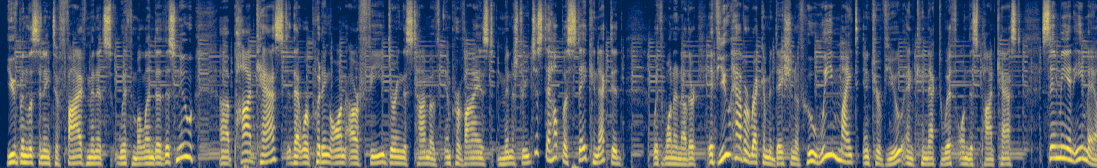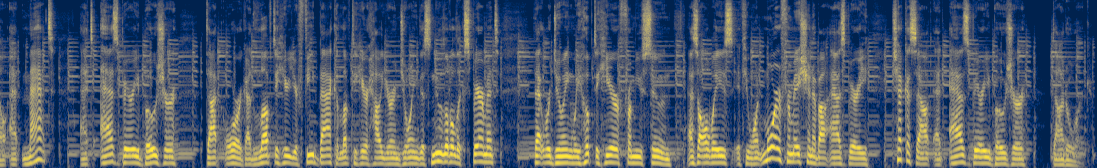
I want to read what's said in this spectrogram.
You've been listening to Five Minutes with Melinda, this new uh, podcast that we're putting on our feed during this time of improvised ministry, just to help us stay connected with one another. If you have a recommendation of who we might interview and connect with on this podcast, send me an email at matt at asburybossier.org. I'd love to hear your feedback. I'd love to hear how you're enjoying this new little experiment that we're doing. We hope to hear from you soon. As always, if you want more information about Asbury, check us out at asburybossier.org.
